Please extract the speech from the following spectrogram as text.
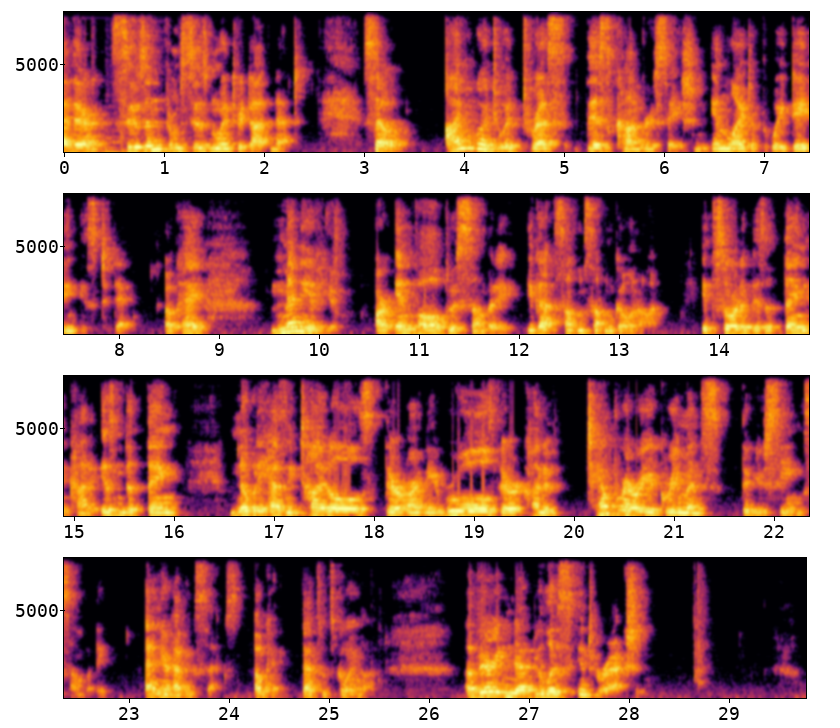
Hi there, Susan from SusanWinter.net. So, I'm going to address this conversation in light of the way dating is today, okay? Many of you are involved with somebody, you got something, something going on. It sort of is a thing, it kind of isn't a thing. Nobody has any titles, there aren't any rules, there are kind of temporary agreements that you're seeing somebody and you're having sex. Okay, that's what's going on. A very nebulous interaction.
